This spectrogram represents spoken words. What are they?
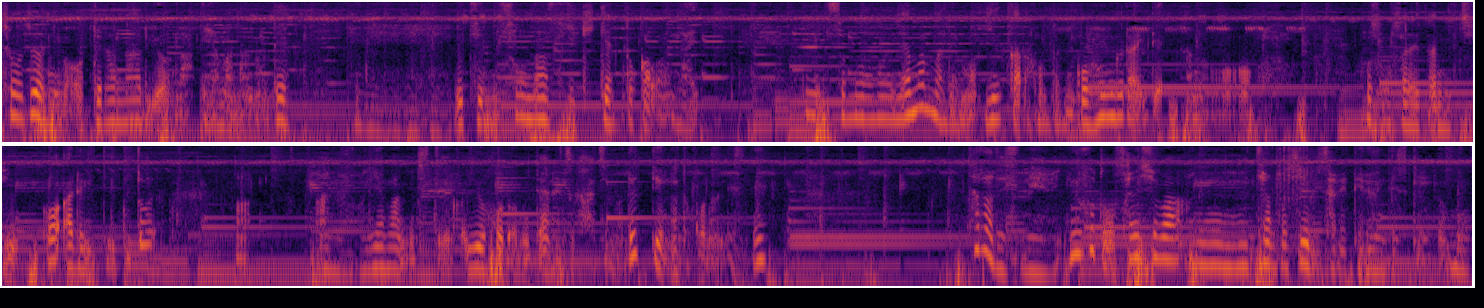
頂上にはお寺のあるような山なので、えー、別に遭難する危険とかはない。でその山までも家から本当に5分ぐらいで、あの舗装された道を歩いていくと、まあ、あの山道というか遊歩道みたいなやつが始まるっていうようなとこなんですね。ただですね遊歩道最初は、あのちゃんと整備されてるんですけれども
